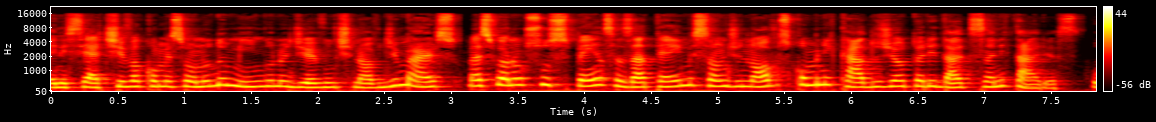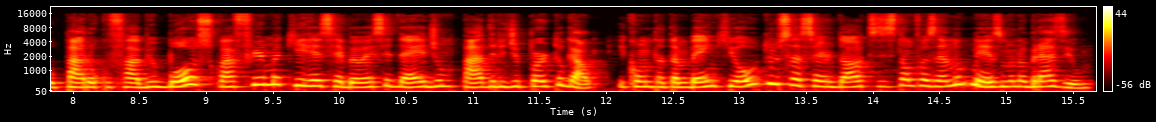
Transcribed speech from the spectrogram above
A iniciativa começou no domingo, no dia 29 de março, mas foram suspensas até a emissão de novos comunicados de autoridades sanitárias. O pároco Fábio Bosco afirma que recebeu essa ideia de um padre de Portugal e conta também que outros sacerdotes estão fazendo o mesmo no Brasil.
